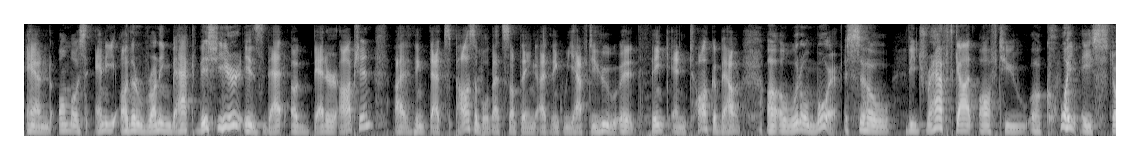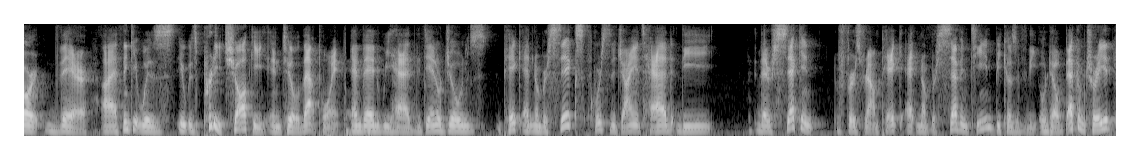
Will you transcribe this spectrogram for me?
and almost any other running back this year, is that a better option? I think that's possible. That's something I think we have to uh, think and talk about uh, a little more. So the draft got off to uh, quite a start there. I think it was it was pretty chalky until that point, and then we had the Daniel Jones pick at number six. Of course, the Giants had the their second first round pick at number 17 because of the Odell Beckham trade.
